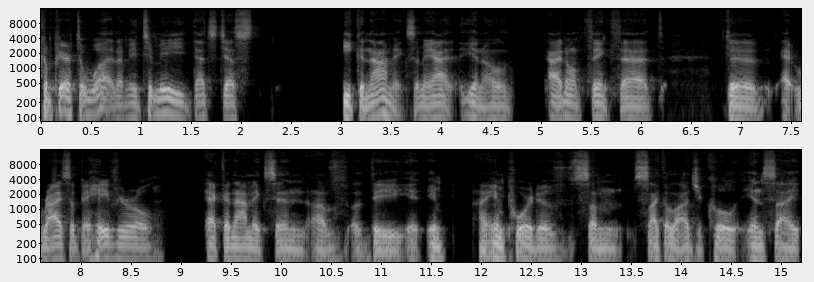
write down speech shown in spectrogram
compared to what. I mean, to me, that's just economics. I mean, I you know I don't think that the rise of behavioral economics and of the uh, import of some psychological insight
